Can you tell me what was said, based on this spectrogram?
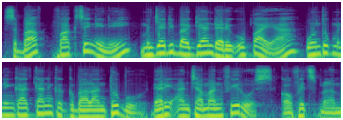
sebab vaksin ini menjadi bagian bagian dari upaya untuk meningkatkan kekebalan tubuh dari ancaman virus COVID-19.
